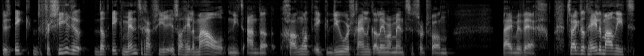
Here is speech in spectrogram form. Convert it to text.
Dus ik versieren, dat ik mensen ga versieren, is al helemaal niet aan de gang. Want ik duw waarschijnlijk alleen maar mensen soort van bij me weg. Terwijl ik dat helemaal niet.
